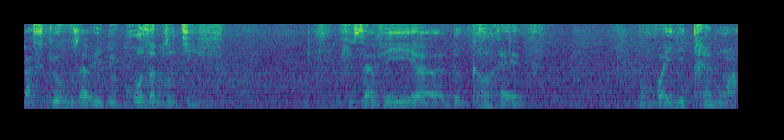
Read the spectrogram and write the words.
parce que vous avez de gros objectifs, vous avez euh, de grands rêves, vous voyez très loin.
